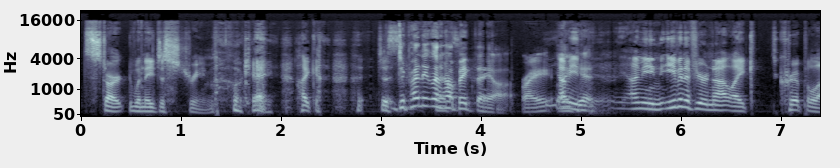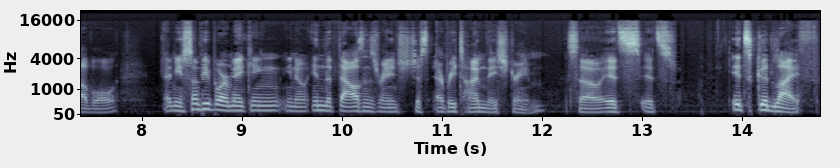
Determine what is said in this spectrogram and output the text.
start when they just stream. Okay, like just depending on how big they are, right? I Like, mean, it- I mean, even if you're not like Kripp level, I mean, some people are making you know in the thousands range just every time they stream. So it's it's it's good life,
